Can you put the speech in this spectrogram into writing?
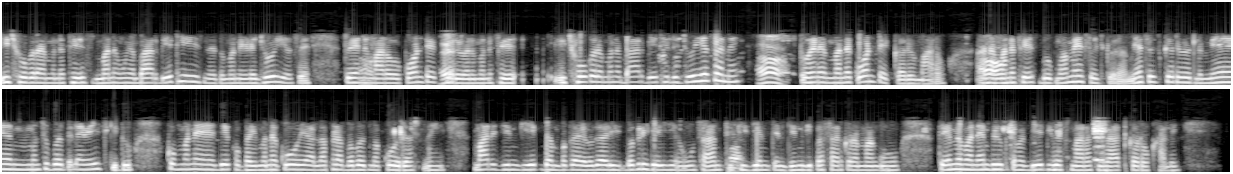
એ છોકરાએ મને ફેસ મને હું બહાર બેઠી હશે ને તો મને એને જોઈ હશે. તો એને મારો કોન્ટેક્ટ કર્યો અને મને એ છોકરે મને બહાર બેઠેલી જોઈ હશે ને તો એને મને કોન્ટેક્ટ કર્યો મારો. અને. મને ફેસબુકમાં મેસેજ કર્યો. મેસેજ કર્યો એટલે મેં મનસુભાઈ પેલા એ જ કીધું કે મને દેખો ભાઈ મને કોઈ આ લફડા બાબતમાં કોઈ રસ નહીં. મારી જિંદગી એકદમ બગાડી બગાડી બગડી ગઈ છે. હું શાંતિથી જેમ તેમ જિંદગી પસાર કરવા માંગુ છું. તો એમને મને એમ કહ્યું કે તમે બે દિવસ મારાથી વાત કરો ખાલી.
